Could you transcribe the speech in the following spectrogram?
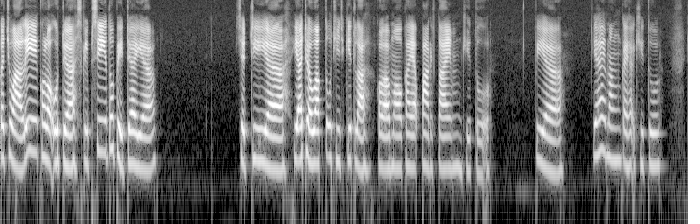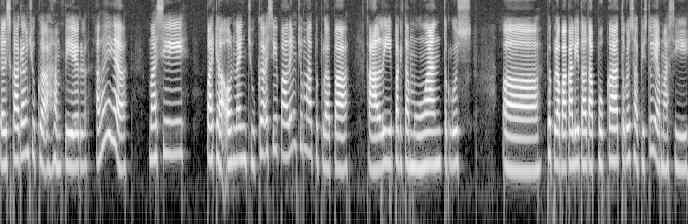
Kecuali kalau udah skripsi itu beda ya. Jadi ya ya ada waktu dikit lah kalau mau kayak part time gitu tapi ya ya emang kayak gitu. Dan sekarang juga hampir apa ya masih pada online juga sih. Paling cuma beberapa kali pertemuan terus uh, beberapa kali tatap muka terus habis itu ya masih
